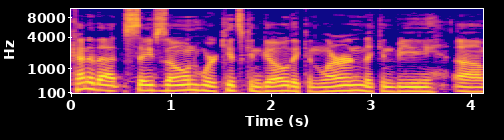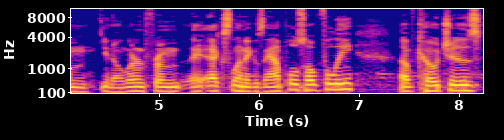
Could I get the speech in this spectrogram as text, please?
kind of that safe zone where kids can go. They can learn. They can be um, you know learn from excellent examples, hopefully, of coaches.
